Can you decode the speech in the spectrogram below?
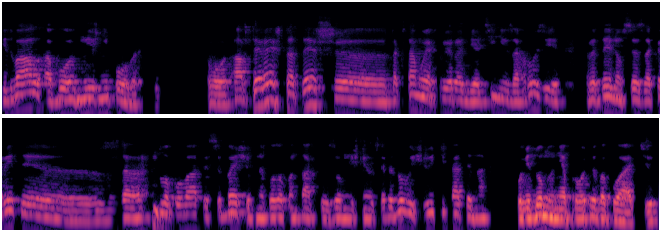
підвал або нижні поверхи. От. А все решта теж е, так само, як при радіаційній загрозі, ретельно все закрити, заблокувати себе, щоб не було контакту з зовнішнього середовища, і чекати на повідомлення про евакуацію.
